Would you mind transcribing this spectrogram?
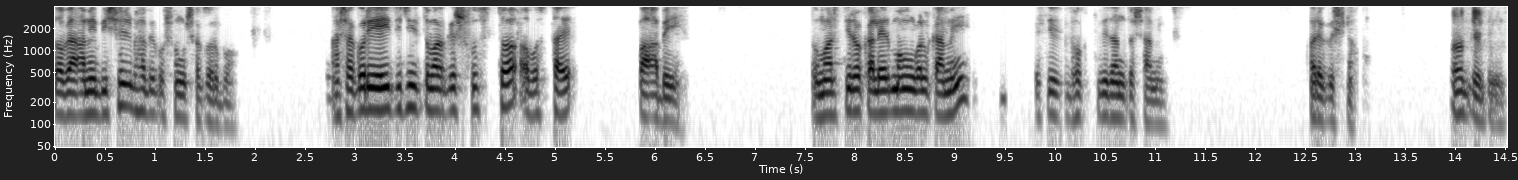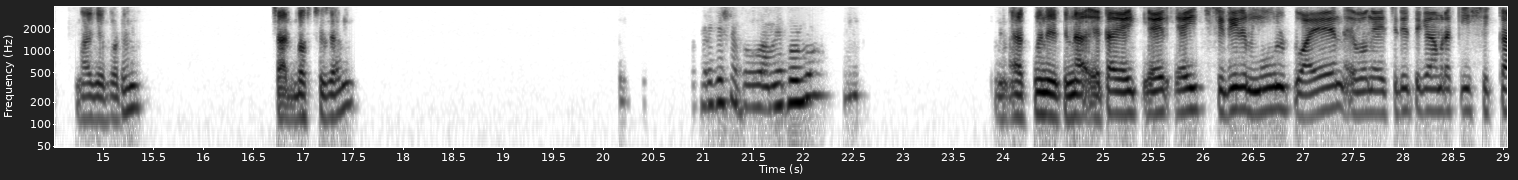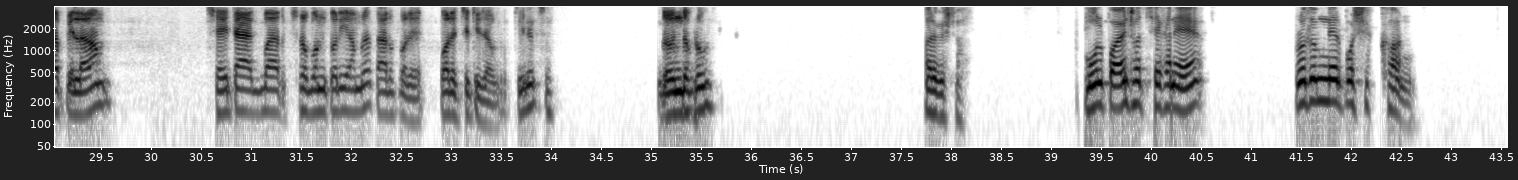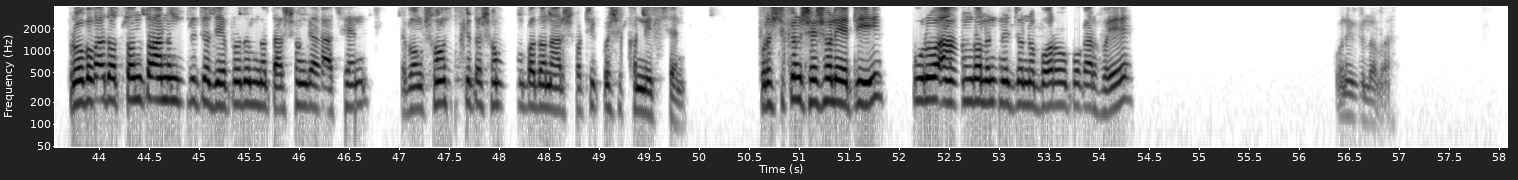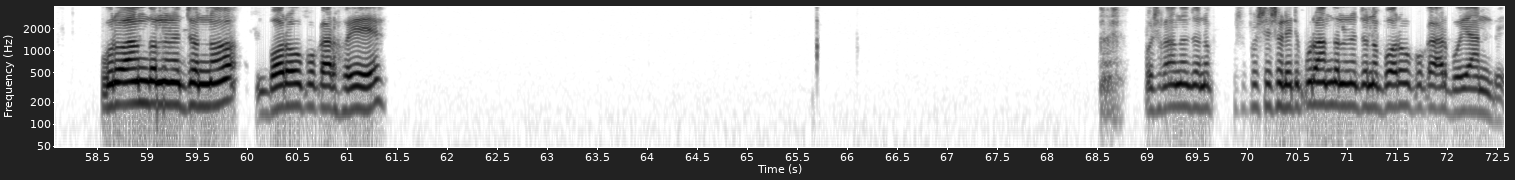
তবে আমি বিশেষভাবে প্রশংসা করব। আশা করি এই চিঠি তোমাকে সুস্থ অবস্থায় পাবে। তোমার চিরকালের মঙ্গলকামী শ্রী ভক্তি বেদান্ত স্বামী। হরে কৃষ্ণ। ওকে আগে পড়ুন। বক্সে যান। হরে কৃষ্ণ প্রভু আমি পড়ব? এক মিনিট, না, এটা এই, এই- চিঠির মূল পয়েন্ট এবং এই চিঠি থেকে আমরা কি শিক্ষা পেলাম, সেটা একবার শ্রবণ করি আমরা, তারপরে পরে চিঠি যাব, ঠিক আছে? গোবিন্দ হরে কৃষ্ণ। মূল পয়েন্ট হচ্ছে এখানে প্রদুম্নের প্রশিক্ষণ। প্রবাদ অত্যন্ত আনন্দিত যে প্রদুম্ন তার সঙ্গে আছেন এবং সংস্কৃত সম্পাদনার সঠিক প্রশিক্ষণ নিচ্ছেন। প্রশিক্ষণ শেষ হলে এটি পুরো আন্দোলনের জন্য বড় উপকার হয়ে কোনগুলো আবার? পুরো আন্দোলনের জন্য বড় উপকার হয়ে আন্দোলনের জন্য শেষ হলে এটি পুরো আন্দোলনের জন্য বড় উপকার বয়ে আনবে।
